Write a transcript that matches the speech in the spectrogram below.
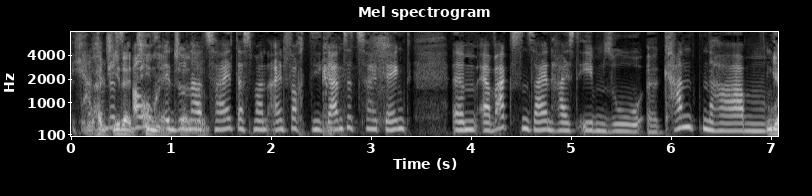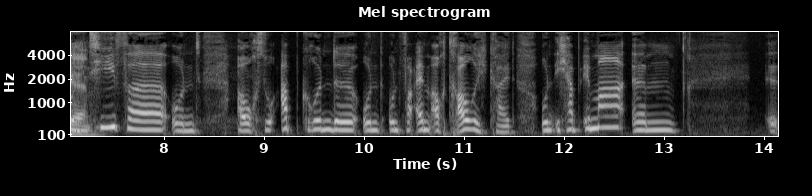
Ich hatte hat das auch in so Teenager einer. Zeit, dass man einfach die ganze Zeit denkt, ähm, erwachsen sein heißt eben so äh, Kanten haben Ja. und Tiefe und auch so Abgründe und, und vor allem auch Traurigkeit. Und ich habe immer ähm, äh,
